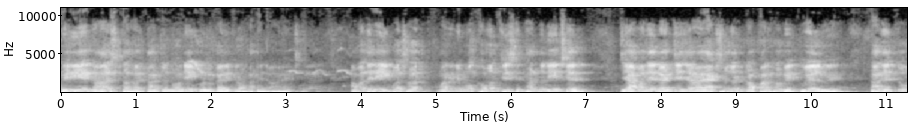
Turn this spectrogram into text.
বেরিয়ে না আসতে হয়, তার জন্য অনেকগুলো কার্যক্রম হাতে নেওয়া হয়েছে। আমাদের এই বছর মাননীয় মুখ্যমন্ত্রী সিদ্ধান্ত নিয়েছেন যে আমাদের রাজ্যে যারা একশো জন টপার হবে টুয়েলভে তাদেরকেও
